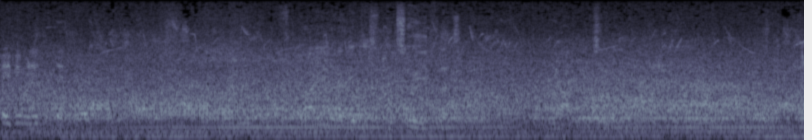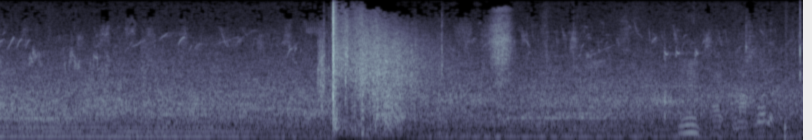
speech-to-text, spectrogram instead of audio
maybe we need to zo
